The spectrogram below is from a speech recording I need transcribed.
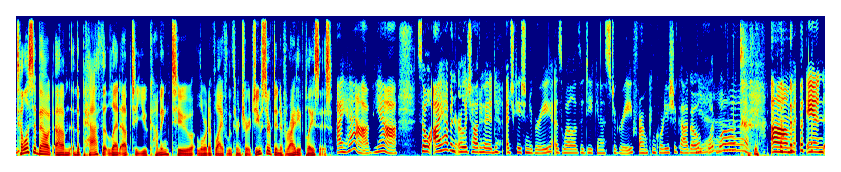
Tell us about um, the path that led up to you coming to Lord of Life Lutheran Church. You've served in a variety of places. I have, yeah. So I have an early childhood education degree as well as a deaconess degree from Concordia, Chicago. What what? um, and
